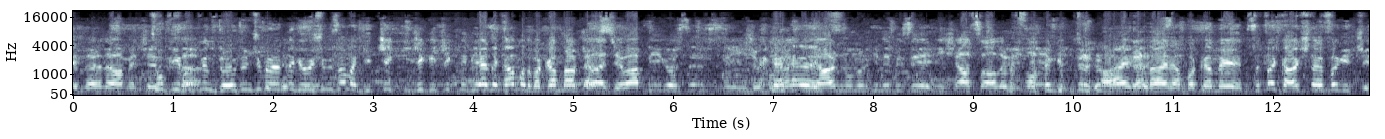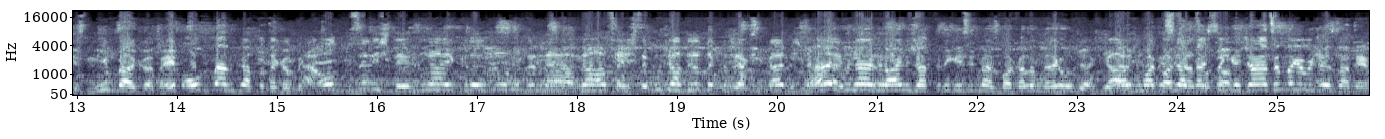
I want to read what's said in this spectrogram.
bölümlere devam edeceğiz. çok iyi daha. bakın. 4. bölümde görüşürüz ama gidecek gidecek gidecek de bir yerde kalmadı. Bakalım ne Ya yapacağız. cevap iyi gösterir size yiyecek olarak. Evet. Yarın Onur yine bizi inşaat sahalarına falan götürür. Aynen bakarız. aynen. Bakalım nereye? Bu sefer karşı tarafa gideceğiz. New Belgrad'a. Hep Old Belgrad'da takıldık. Ya o güzel işte. Nihai Kılavuzu mudur ne ya? Ne halsa işte. Bu caddede takılacaksın kardeşim. Her gün her gün aynı caddede gezilmez. Bakalım neler olacak. Gidip cumartesi yaklaşsın. Gece hayatını da göreceğiz zaten.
